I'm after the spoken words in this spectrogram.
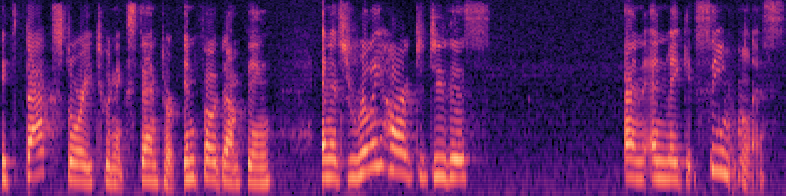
it's backstory to an extent or info dumping. And it's really hard to do this and, and make it seamless.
